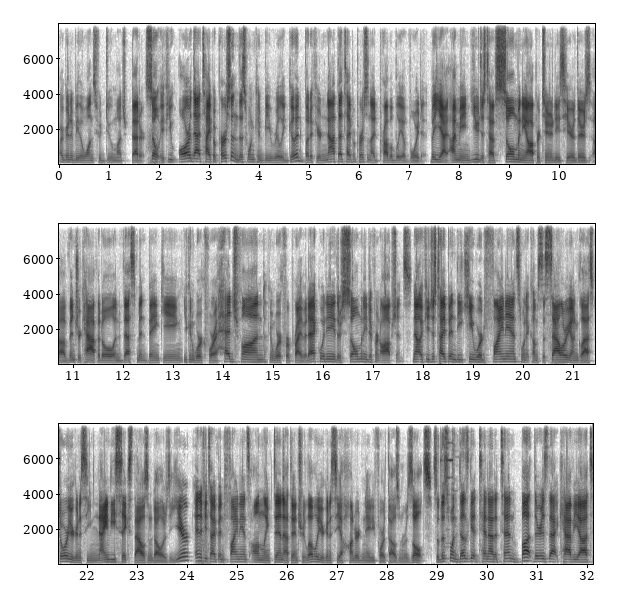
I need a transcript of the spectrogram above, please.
are gonna be the ones who do much better. So if you are that type of person, this one can be really good, but if you're not that type of person, I'd probably avoid it. But yeah, I mean, you just have have so many opportunities here. There's uh, venture capital, investment banking. You can work for a hedge fund. You can work for private equity. There's so many different options. Now, if you just type in the keyword finance when it comes to salary on Glassdoor, you're gonna see $96,000 a year. And if you type in finance on LinkedIn at the entry level, you're gonna see 184,000 results. So this one does get 10 out of 10, but there is that caveat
